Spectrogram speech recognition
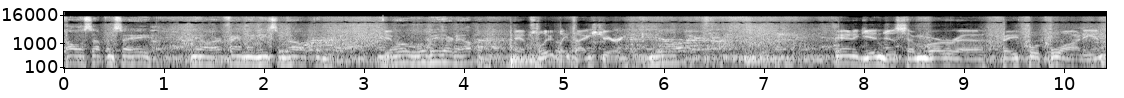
call us up and say, hey, you know, our family needs some help, and, and Yep. we'll, we'll be there to help them. Absolutely. Thanks, Jerry. And again, just some of our uh, faithful Kiwanians.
